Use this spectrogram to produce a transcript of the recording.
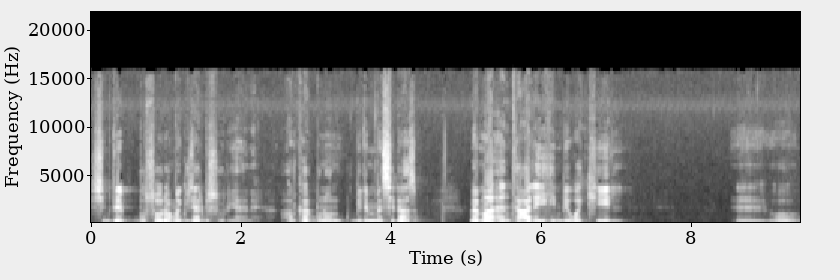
Şimdi bu soru ama güzel bir soru yani. Halka bunun bilinmesi lazım. Ve ma ente aleyhim bi vekil. Ee, o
